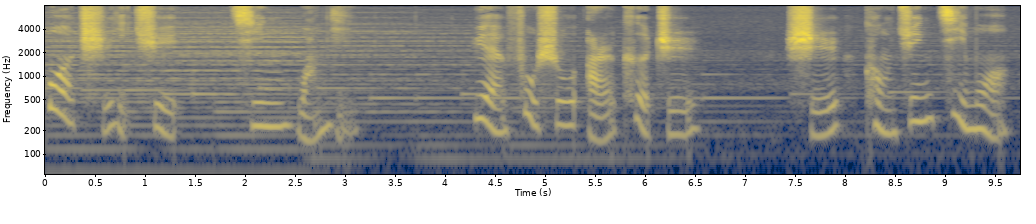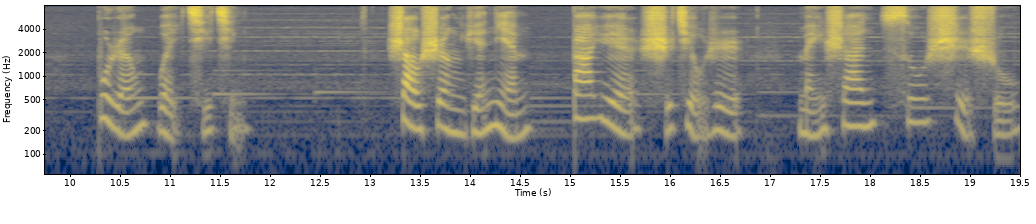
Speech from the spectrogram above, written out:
或迟已去，今往矣。愿复书而刻之。时恐君寂寞，不忍违其请。”绍圣元年八月十九日，眉山苏轼书。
